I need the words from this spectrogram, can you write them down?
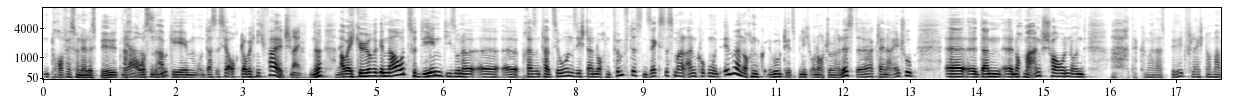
ein professionelles Bild nach ja, außen absolut. abgeben und das ist ja auch, glaube ich, nicht falsch. Nein. Ne? Nein. Aber ich gehöre genau zu denen, die so eine äh, äh, Präsentation sich dann noch ein fünftes, ein sechstes Mal angucken und immer noch ein, gut, jetzt bin ich auch noch Journalist, äh, kleiner Einschub, äh, äh dann äh, noch mal anschauen und ach, da können wir das Bild vielleicht noch mal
